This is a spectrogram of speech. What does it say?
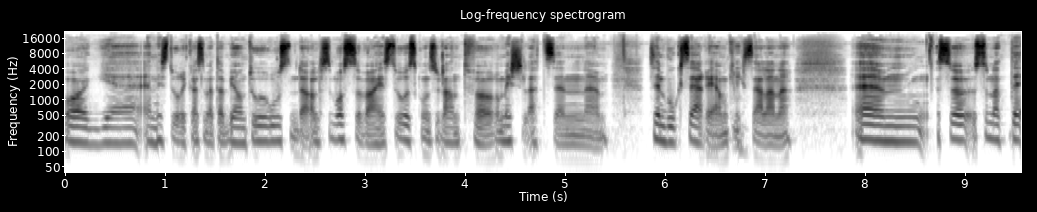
og eh, en historiker som heter Bjørn Tore Rosendal, som også var historisk konsulent for Michelet sin, eh, sin bokserie om krigsseilerne. Um, så, sånn at det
